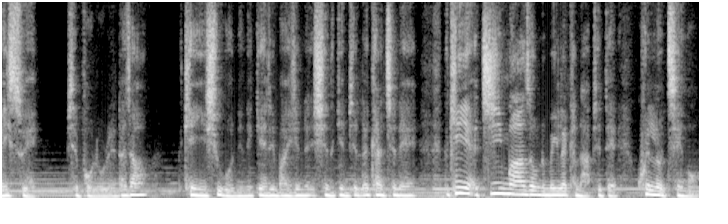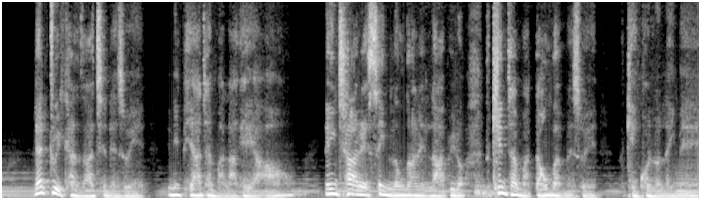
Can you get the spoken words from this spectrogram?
မိတ်ဆွေဖြစ်ဖို့လိုတယ်ဒါကြောင့်သခင်ယေရှုကိုနည်းနည်းကယ်တင်ပါရှင်နဲ့ရှင်သခင်ဖြစ်လက်ခံခြင်းနဲ့သခင်ရဲ့အကြီးမားဆုံးနမိတ်လက္ခဏာဖြစ်တဲ့ခွင့်လွှတ်ခြင်းကိုလက်တွေ့ခံစားခြင်းနဲ့ဆိုရင်ဒီနေ့ဘုရားထံမှာလာခဲ့ရအောင်နှိမ်ချတဲ့စိတ်နှလုံးသားနဲ့လာပြီးတော့သခင်ထံမှာတောင်းပန်မယ်ဆိုရင်သ ခင်ခွင့်လွှတ်နိုင်မယ်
